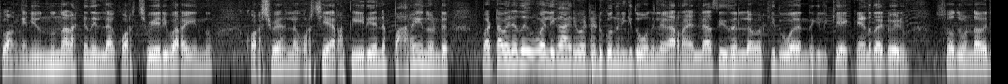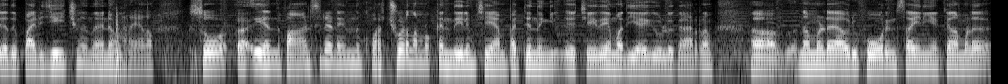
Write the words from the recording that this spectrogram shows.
സോ അങ്ങനെയൊന്നും നടക്കുന്നില്ല. കുറച്ച് പേര് പറയുന്നു. കുറച്ച് പേരല്ല കുറച്ചേറെ പേര് തന്നെ പറയുന്നുണ്ട്. ബട്ട് അവരത് വലിയ കാര്യമായിട്ട് എടുക്കുമെന്ന് എനിക്ക് തോന്നുന്നില്ല. കാരണം എല്ലാ സീസണിലും അവർക്ക് ഇതുപോലെ എന്തെങ്കിലും കേൾക്കേണ്ടതായിട്ട് വരും. സോ അതുകൊണ്ട് അവരത് പരിചയിച്ചു എന്ന് തന്നെ പറയണം. സോ ഫാൻസിന്റെ ഇടയിൽ നിന്ന് കുറച്ചുകൂടെ നമുക്ക് എന്തെങ്കിലും ചെയ്യാൻ പറ്റുന്നെങ്കിൽ ചെയ്തേ മതിയാകുകയുള്ളൂ കാരണം നമ്മുടെ ആ ഒരു ഫോറിൻ സൈനിങ് ഒക്കെ നമ്മൾ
